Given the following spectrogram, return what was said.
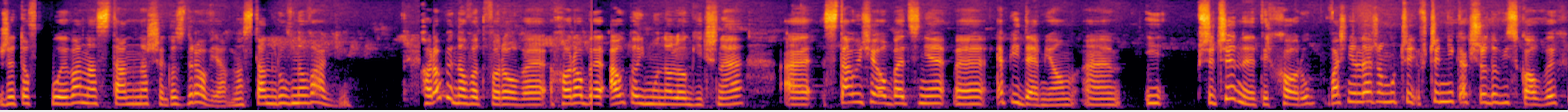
że to wpływa na stan naszego zdrowia, na stan równowagi. Choroby nowotworowe, choroby autoimmunologiczne e, stały się obecnie e, epidemią e, i przyczyny tych chorób właśnie leżą w czynnikach środowiskowych,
